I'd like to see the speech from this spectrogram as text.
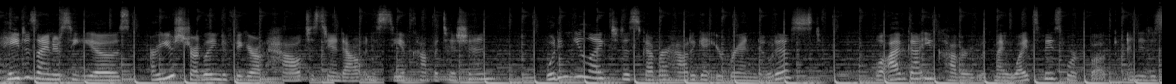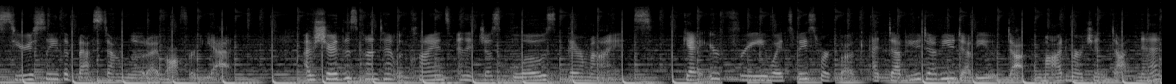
Hey, designer CEOs, are you struggling to figure out how to stand out in a sea of competition? Wouldn't you like to discover how to get your brand noticed? Well, I've got you covered with my Whitespace workbook, and it is seriously the best download I've offered yet. I've shared this content with clients, and it just blows their minds. Get your free Whitespace workbook at www.modmerchant.net,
